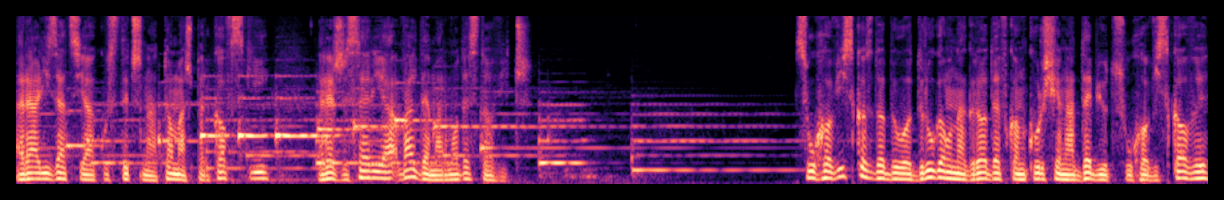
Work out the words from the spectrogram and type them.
realizacja akustyczna Tomasz Perkowski, reżyseria Waldemar Modestowicz. Słuchowisko zdobyło drugą nagrodę w konkursie na debiut słuchowiskowy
